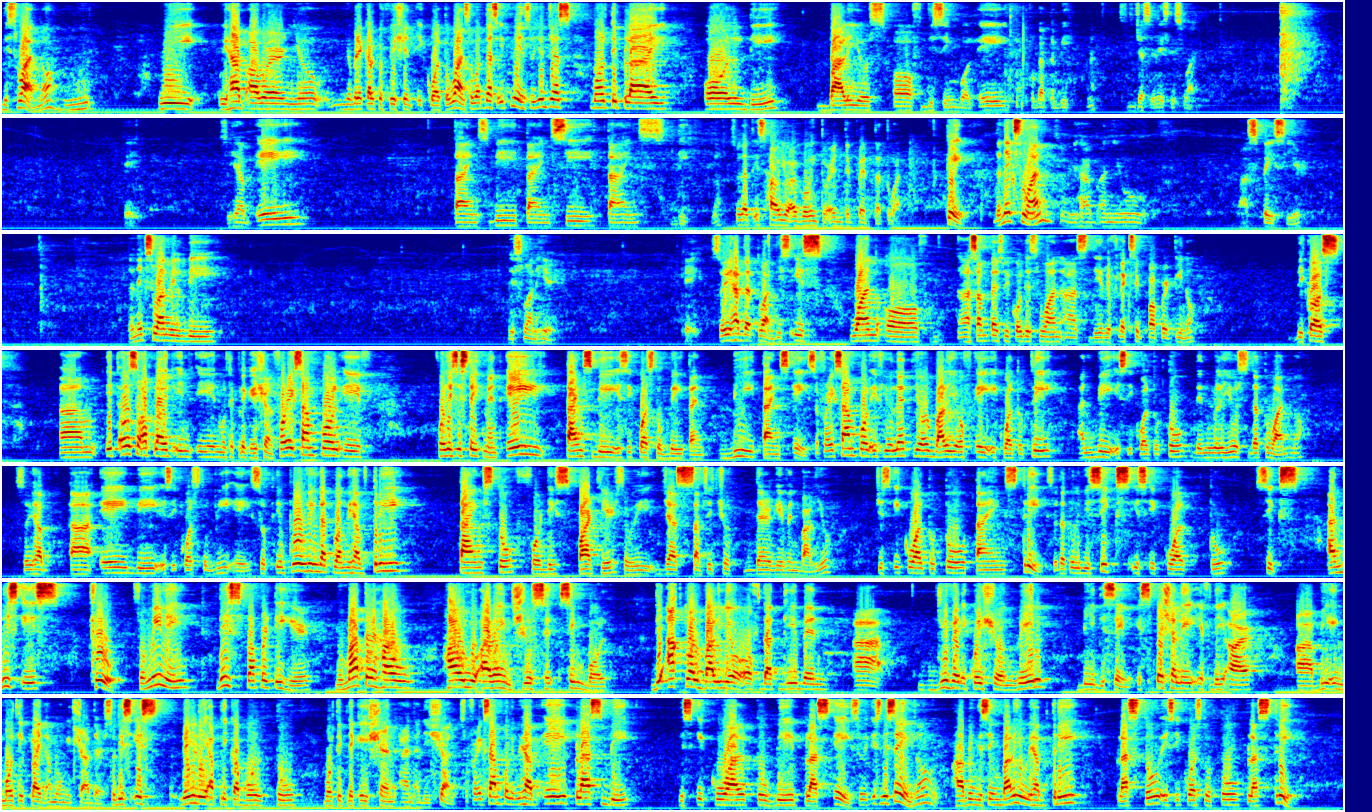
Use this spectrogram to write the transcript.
this one, no? We we have our new numerical coefficient equal to 1. So what does it mean? So you just multiply all the values of the symbol. A, I forgot the B. So just erase this one. Okay. So you have A times B times C times D. So that is how you are going to interpret that one. Okay. The next one, so we have a new uh, space here. The next one will be this one here. Okay, so you have that one. This is one of, uh, sometimes we call this one as the reflexive property, no? Because um, it also applied in, in multiplication. For example, if for this statement, A times B is equals to B, time, B times A. So for example, if you let your value of A equal to 3 and B is equal to 2, then we will use that one. No? So you have uh, AB is equals to BA. So improving that one, we have 3 times 2 for this part here. So we just substitute their given value, which is equal to 2 times 3. So that will be 6 is equal to 6. And this is true. So meaning, this property here, no matter how, how you arrange your symbol, the actual value of that given, uh, given equation will be the same, especially if they are uh, being multiplied among each other. So this is really applicable to multiplication and addition. So for example, if we have A plus B is equal to B plus A. So it is the same. No? Having the same value, we have 3 plus 2 is equals to 2 plus 3.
